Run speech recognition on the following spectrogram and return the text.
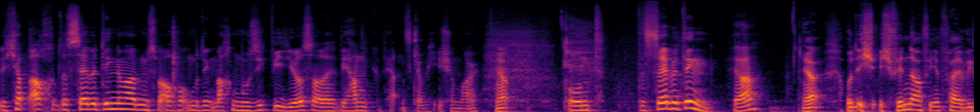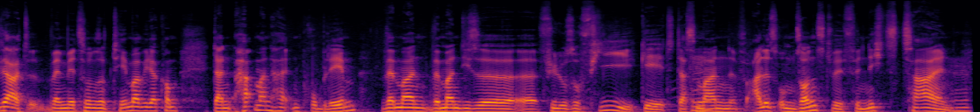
Ich habe auch dasselbe Ding gemacht, müssen wir auch mal unbedingt machen, Musikvideos, aber wir haben, wir hatten es glaube ich eh schon mal. Ja. Und dasselbe Ding, ja. Ja, und ich, ich finde auf jeden Fall, wie gesagt, wenn wir zu unserem Thema wiederkommen, dann hat man halt ein Problem, wenn man, wenn man diese äh, Philosophie geht, dass man alles umsonst will, für nichts zahlen.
